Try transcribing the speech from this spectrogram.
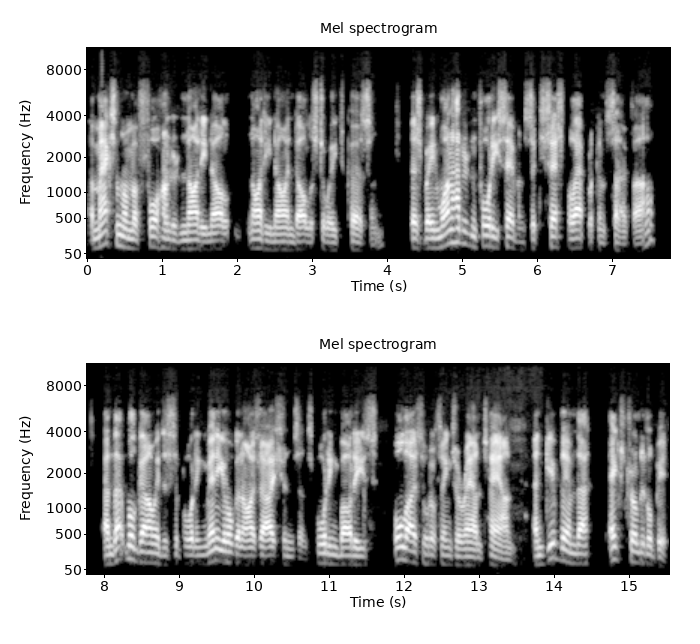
A maximum of $499 to each person. There's been 147 successful applicants so far, and that will go into supporting many organisations and sporting bodies, all those sort of things around town, and give them that extra little bit.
